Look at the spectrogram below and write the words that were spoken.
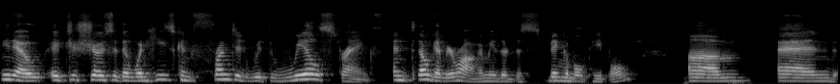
you know, it just shows that when he's confronted with real strength, and don't get me wrong, I mean, they're despicable mm-hmm. people. Um, and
